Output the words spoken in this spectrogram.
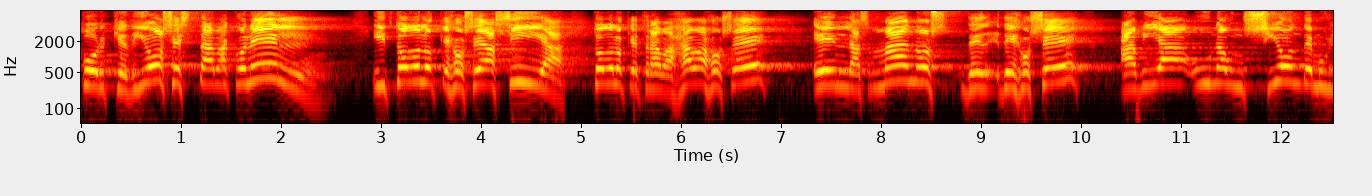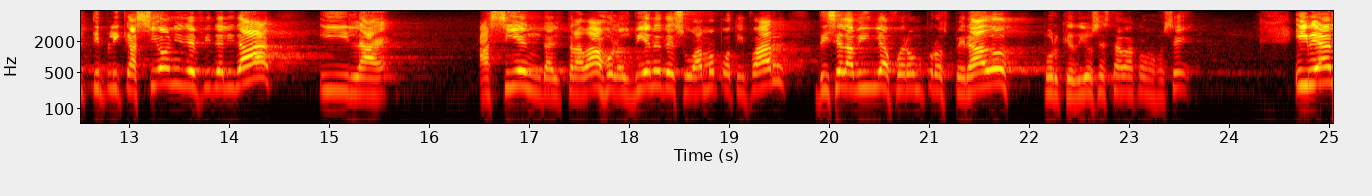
porque Dios estaba con él. Y todo lo que José hacía, todo lo que trabajaba José, en las manos de, de José había una unción de multiplicación y de fidelidad y la hacienda, el trabajo, los bienes de su amo Potifar, dice la Biblia, fueron prosperados porque Dios estaba con José. Y vean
